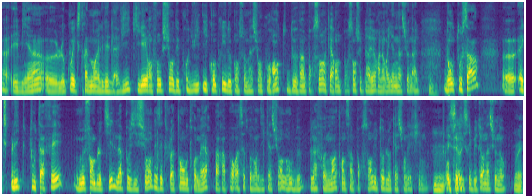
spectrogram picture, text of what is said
euh, eh bien, le coût extrêmement élevé de la vie, qui est en fonction des produits, y compris de consommation courante, de 20% à 40% supérieur à la moyenne nationale. Mmh. Donc tout ça explique tout à fait me semble-t-il, la position des exploitants outre-mer par rapport à cette revendication donc de plafonnement à 35% du taux de location des films mmh. et les distributeurs nationaux. Ouais.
